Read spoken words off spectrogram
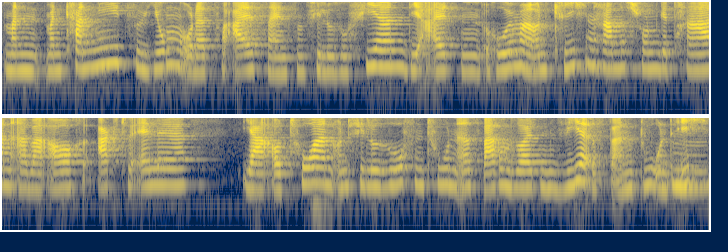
man, man kann nie zu jung oder zu alt sein zum Philosophieren. Die alten Römer und Griechen haben es schon getan, aber auch aktuelle ja, Autoren und Philosophen tun es. Warum sollten wir es dann, du und ich,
